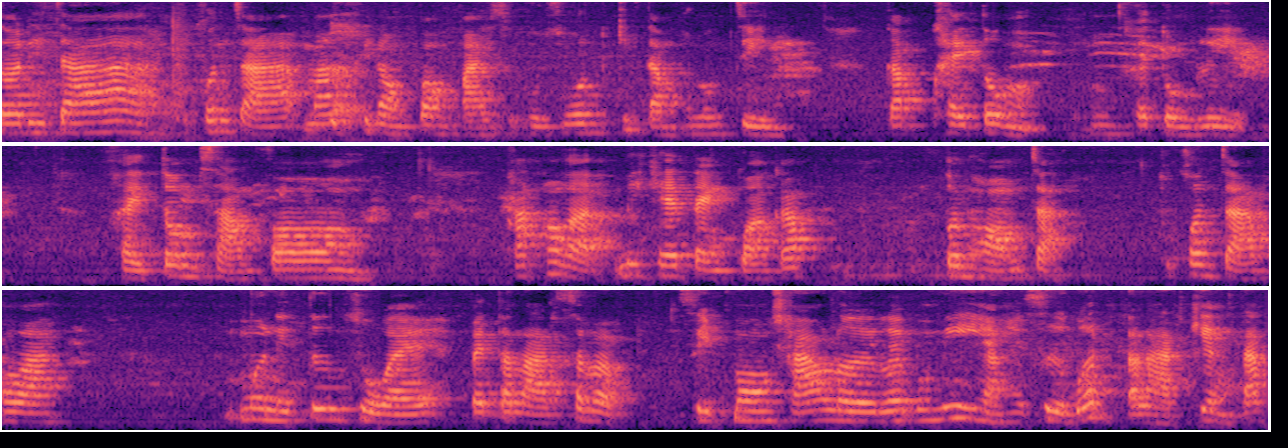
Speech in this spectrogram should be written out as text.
สวัสดีจ้าทุกคนจ้ามาพี่น้องปองปายสุขุชนกินตำขนมจีนกับไข่ต้มไข่ต้มรีไข่ต้มสามฟองพักเท่ากับไม่แค่แตงกวากับต้นหอมจ้ะทุกคนจ้าเพราะว่ามือนี้ตื่นสวยไปตลาดสำหรับสิบโมงเช้าเลยเลยบ่มีอย่างให้ซื้อเบิดตลาดเกลี้ยงตัด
